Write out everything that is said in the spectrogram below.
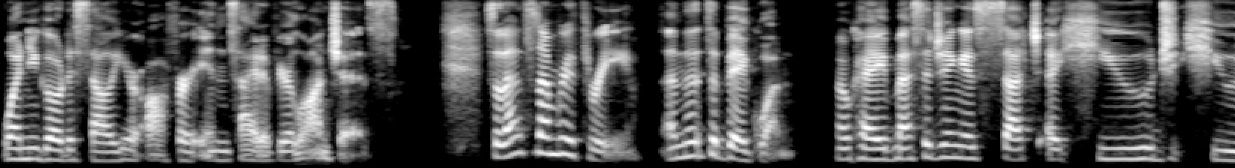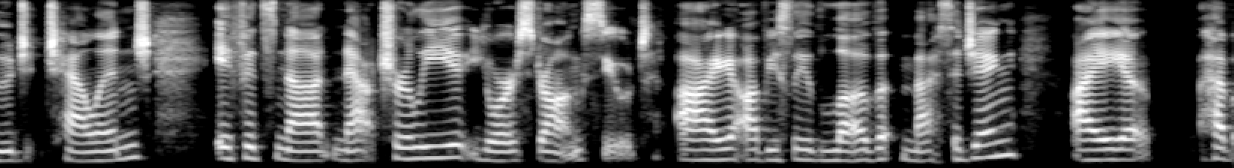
when you go to sell your offer inside of your launches. So that's number three, and that's a big one. Okay. Messaging is such a huge, huge challenge if it's not naturally your strong suit. I obviously love messaging. I have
